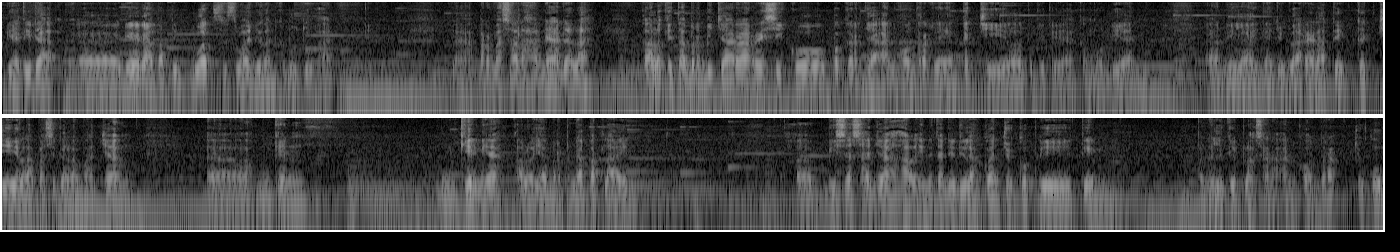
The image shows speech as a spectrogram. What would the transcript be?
Dia tidak eh, dia dapat dibuat sesuai dengan kebutuhan gitu. Nah, permasalahannya adalah kalau kita berbicara resiko pekerjaan kontraknya yang kecil begitu ya, kemudian uh, nilainya juga relatif kecil apa segala macam. Uh, mungkin mungkin ya kalau yang berpendapat lain uh, bisa saja hal ini tadi dilakukan cukup di tim peneliti pelaksanaan kontrak cukup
